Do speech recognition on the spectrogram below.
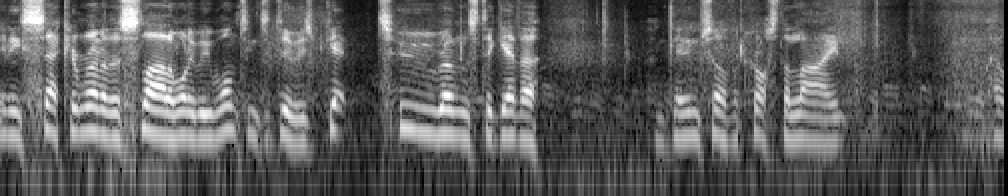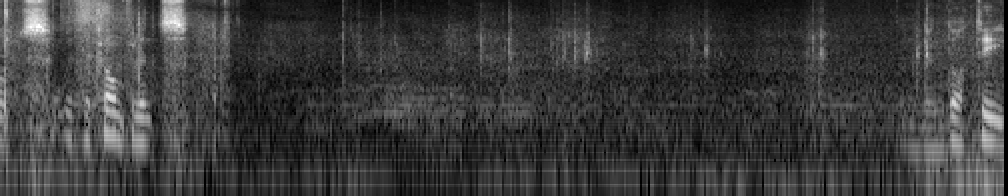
in his second run of the slalom. What he'll be wanting to do is get two runs together and get himself across the line. It helps with the confidence. Dotti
